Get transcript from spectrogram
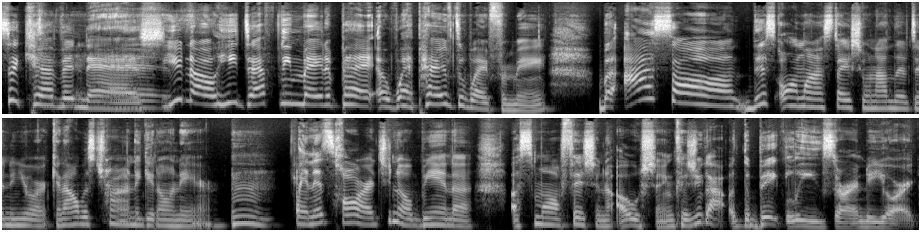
to Kevin Nash. Yes. You know, he definitely made it pay, uh, wa- paved the way for me. But I saw this online station when I lived in New York and I was trying to get on air. Mm. And it's hard, you know, being a, a small fish in the ocean because you got the big leagues are in New York.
